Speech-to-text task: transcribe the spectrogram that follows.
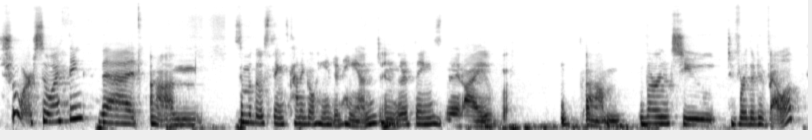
Sure. So I think that um, some of those things kind of go hand in hand, and they're things that I've um, learned to to further develop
